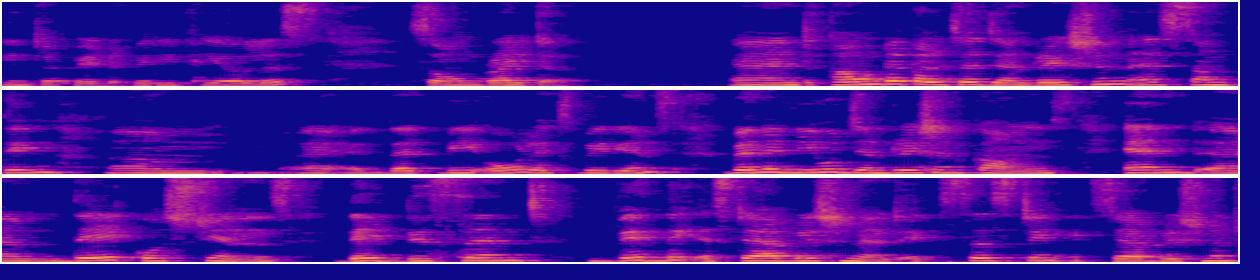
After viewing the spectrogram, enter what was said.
intrepid, very fearless songwriter. And counterculture generation is something um, uh, that we all experience when a new generation comes and um, they questions they dissent with the establishment existing establishment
